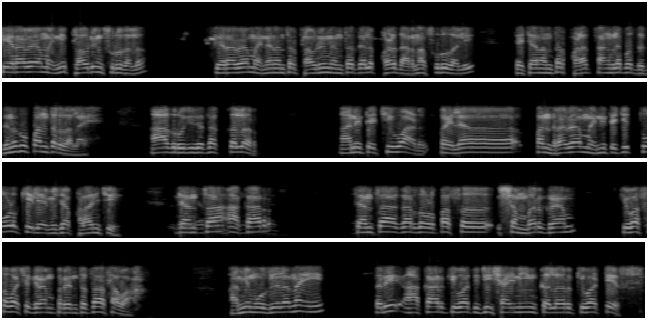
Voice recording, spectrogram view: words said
तेराव्या महिनी फ्लावरिंग सुरू झालं. तेराव्या महिन्यानंतर फ्लॉवरिंग नंतर त्याला फळधारणा सुरू झाली. त्याच्यानंतर फळात चांगल्या पद्धतीनं रूपांतर झालं आहे आज रोजी त्याचा कलर आणि त्याची वाढ पहिल्या पंधराव्या महिने त्याची तोड केली आम्ही ज्या फळांची. त्यांचा आकार त्यांचा आकार जवळपास शंभर ग्रॅम किंवा सव्वाशे ग्रॅमपर्यंतचा असावा. आम्ही मोजलेला नाही तरी आकार किंवा त्याची शायनिंग कलर किंवा टेस्ट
